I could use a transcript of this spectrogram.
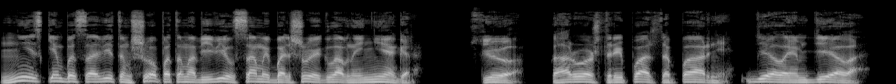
Низким басовитым шепотом объявил самый большой и главный негр. «Все, «Хорош трепаться, парни! Делаем дело!»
